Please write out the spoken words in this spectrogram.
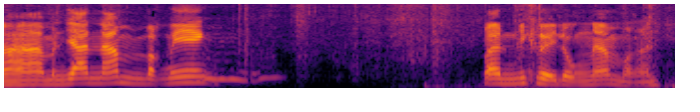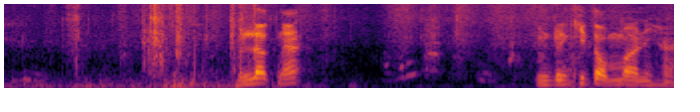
อ่า มันย่านน้ำบักเมงว่ามันไม่เคยลงน้ำบักอันนี้มันเลิกนะ มันเป็นขี้ตมบ่นี่ฮะ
